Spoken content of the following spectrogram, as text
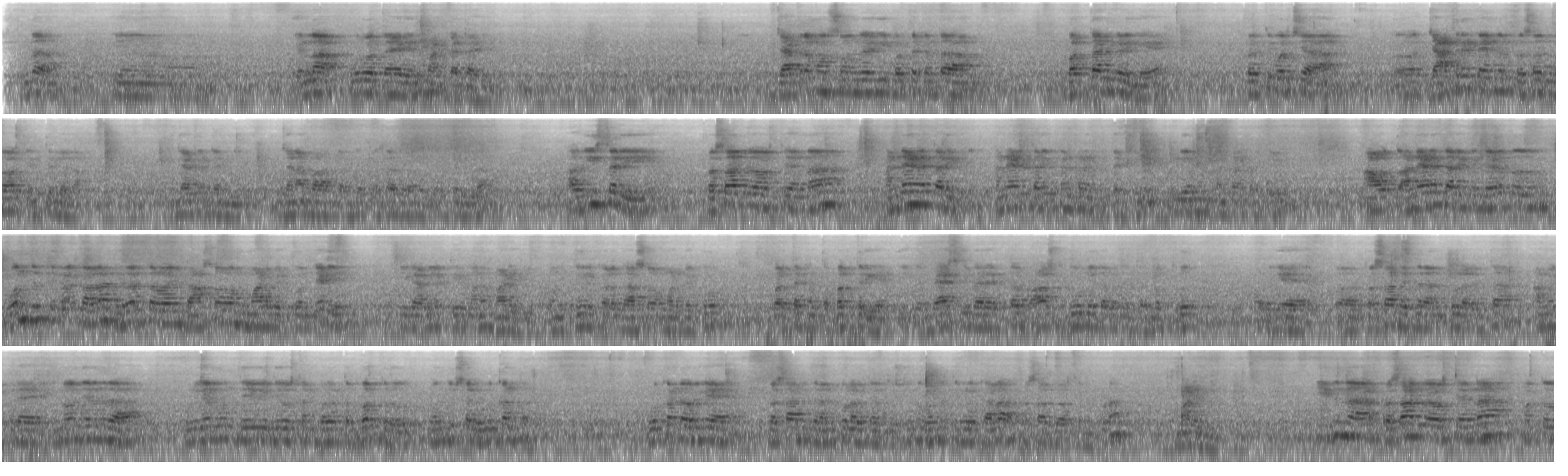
ಆ, ಎಲ್ಲ ಪೂರ್ವ ತಯಾರಿಯನ್ನು ಮಾಡ್ಕೊಳ್ತಾ ಇದ್ದೀವಿ. ಜಾತ್ರಾ ಮಹೋತ್ಸವ ಹಂಗಾಗಿ ಬರ್ತಕ್ಕಂಥ ಭಕ್ತಾದಿಗಳಿಗೆ ಪ್ರತಿ ವರ್ಷ ಜಾತ್ರೆ ಟೈಮ್ನಲ್ಲಿ ಪ್ರಸಾದ ವ್ಯವಸ್ಥೆ ಇರ್ತಿರ್ಲಿಲ್ಲ. ಜಾತ್ರೆ ಟೈಮ್ನಲ್ಲಿ ಜನ ಭಾಳ ಆಗ್ತಾರೆ ಪ್ರಸಾದ ವ್ಯವಸ್ಥೆ ಇರ್ತಿರ್ಲಿಲ್ಲ. ಅದು ಈ ಸರಿ ಪ್ರಸಾದ ವ್ಯವಸ್ಥೆಯನ್ನು ಹನ್ನೆರಡನೇ ತಾರೀಕು ಹನ್ನೆರಡನೇ ತಾರೀಕು ತನಕ ಇರ್ತೈತೆ ಇಲ್ಲಿ ತನಕ ಕರಿತೀವಿ ಆವತ್ತು ಹನ್ನೆರಡನೇ ತಾರೀಕಿಂದ ಹಿಡಿದು ಒಂದು ತಿಂಗಳ ಕಾಲ ನಿರಂತರವಾಗಿ ದಾಸೋಹವನ್ನು ಮಾಡಬೇಕು ಅಂತೇಳಿ ಈಗಾಗಲೇ ತೀರ್ಮಾನ ಮಾಡಿದ್ವಿ. ಒಂದು ತಿಂಗಳ ಕಾಲ ದಾಸೋಹ ಮಾಡಬೇಕು. ಬರ್ತಕ್ಕಂಥ ಭಕ್ತರಿಗೆ ಈಗ ಬ್ಯಾಸಿಗೆ ಬೇರೆ ಇರ್ತಾವೆ ಭಾಳಷ್ಟು ದೂರದಿಂದ ಬಂದಿರ್ತಾರೆ ಭಕ್ತರು. ಅವರಿಗೆ ಪ್ರಸಾದ ಇದ್ದರೆ ಅನುಕೂಲ ಆಗುತ್ತೆ? ಆಮೇಲೆ ಕಡೆ ಇನ್ನೊಂದು ಏನಂದ್ರೆ ಹುಲಿಗೆಮ್ಮನ ದೇವಿ ದೇವಸ್ಥಾನಕ್ಕೆ ಬರೋಂಥ ಭಕ್ತರು ಒಂದು ದಿವಸ ಅಲ್ಲಿ ಉಳ್ಕೊಂತಾರೆ ಉಳ್ಕೊಂಡು ಅವರಿಗೆ ಪ್ರಸಾದ ಇದ್ದರೆ ಅನುಕೂಲ ಆಗುತ್ತೆ ಅಂತ ದೃಷ್ಟಿಯಿಂದ ಒಂದು ತಿಂಗಳ ಕಾಲ ಪ್ರಸಾದ ವ್ಯವಸ್ಥೆಯನ್ನು ಕೂಡ ಮಾಡಿದ್ವಿ. ಇದನ್ನ ಪ್ರಸಾದ ವ್ಯವಸ್ಥೆಯನ್ನ ಮತ್ತು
